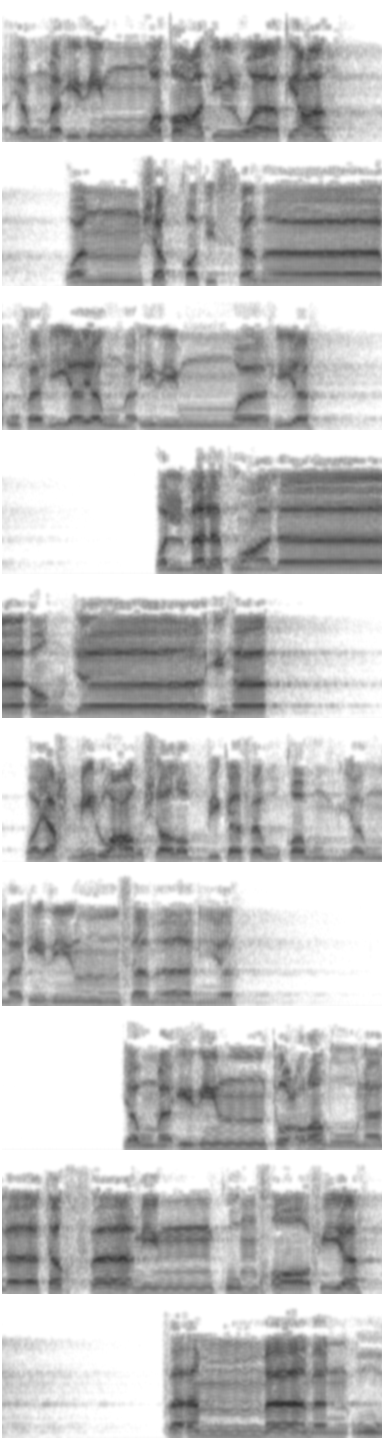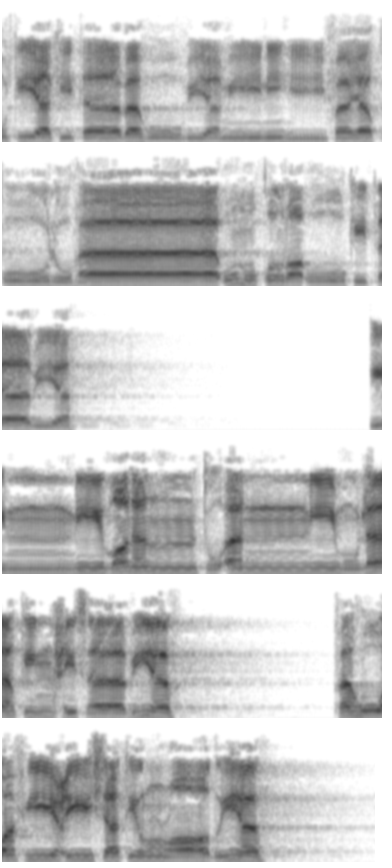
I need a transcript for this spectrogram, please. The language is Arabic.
فَيَوْمَئِذٍ وَقَعَتِ الْوَاقِعَةُ وَانشَقَّتِ السَّمَاءُ فَهِيَ يَوْمَئِذٍ وَاهِيَةٌ وَالْمَلَكُ عَلَى أَرْجَائِهَا وَيَحْمِلُ عَرْشَ رَبِّكَ فَوْقَهُمْ يَوْمَئِذٍ ثَمَانِيَةٌ يَوْمَئِذٍ تُعْرَضُونَ لَا تَخْفَى مِنكُمْ خَافِيَةٌ فَأَمَّا مَنْ أُوتِيَ كِتَابَهُ بِيَمِينِهِ فَيَقُولُ هَاؤُمُ اقْرَءُوا كِتَابِيَهْ إِنِّي ظَنَنتُ أَنِّي مُلَاقٍ حِسَابِيَهْ فَهُوَ فِي عِيشَةٍ رَاضِيَةٍ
